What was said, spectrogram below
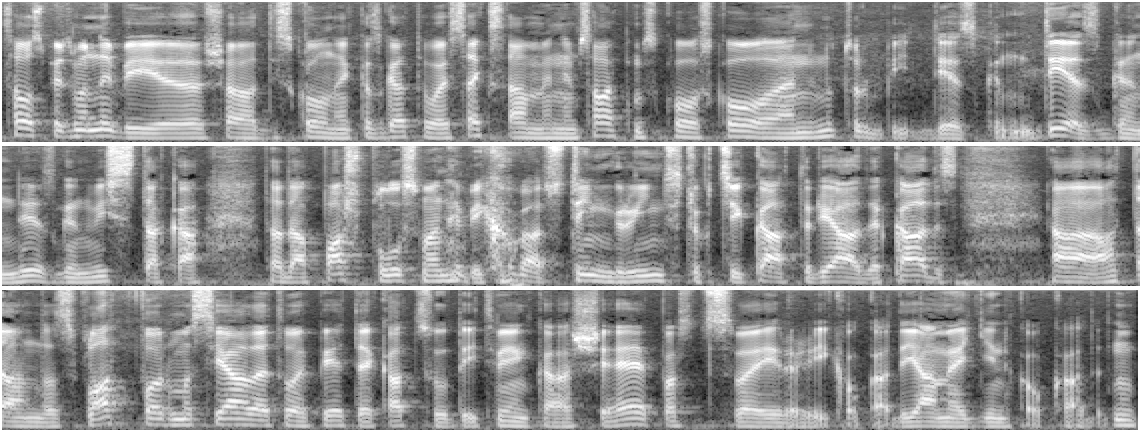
savas pēc man nebija šādi skolnieki, kas gatavojas eksāmeniem, sākuma skolas skolēni. Nu, tur bija diezgan, diezgan, diezgan viss tā kā tādā pašplūsmā nebija kaut kāda stingra instrukcija, kā tur jādara, kādas attālinātās platformas jālieto, vai pietiek atsūtīt vienkārši e-pastus, vai ir arī kaut kāda jāmēģina kaut kāda nu,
